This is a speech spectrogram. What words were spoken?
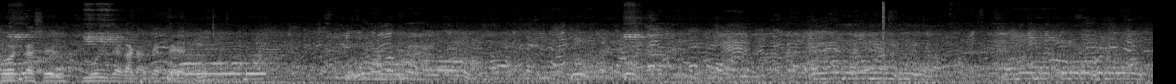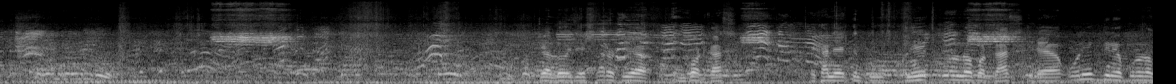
বট গাছের মূল জায়গাটা দেখায় এটা হলো যে সারটিয়া বট গাছ। এখানে কিন্তু অনেক পুরনো বট গাছ। এটা অনেক দিনের পুরনো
